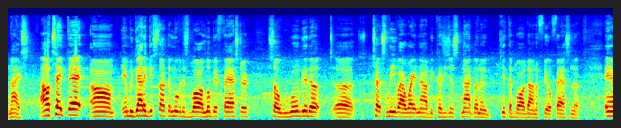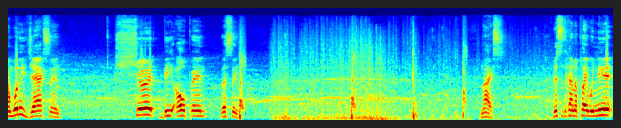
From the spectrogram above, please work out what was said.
Nice. I'll take that. Um, and we got to get start to move this ball a little bit faster. So we won't be able to uh, touch Levi right now because he's just not going to get the ball down the field fast enough. And Willie Jackson should be open. Let's see. Nice. This is the kind of play we needed.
